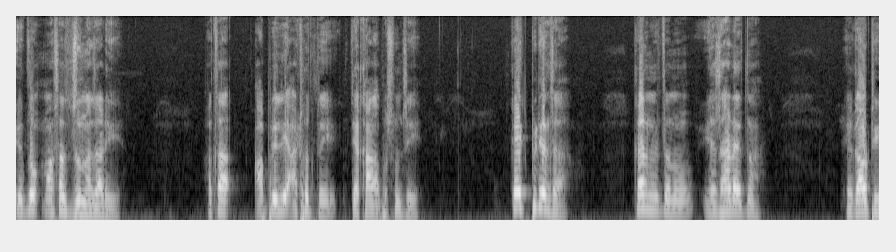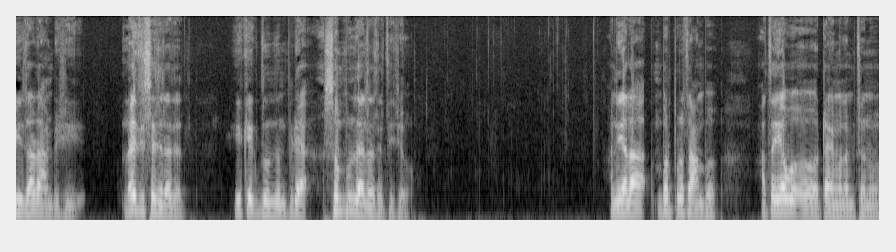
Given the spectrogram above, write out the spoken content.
एकदम असा जुना झाड आहे. आता आपल्याला आठवत नाही त्या काळापासूनचे. काही पिढ्यांचा. कारण मित्रांनो ह्या झाडं आहेत ना हे गावठी झाडं आंब्याची लय दिसायची राहतात. एक एक दोन दोन पिढ्या संपून जायला राहतात त्याच्यावर. आणि याला भरपूरच आंब. आता या टायमाला मित्रांनो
